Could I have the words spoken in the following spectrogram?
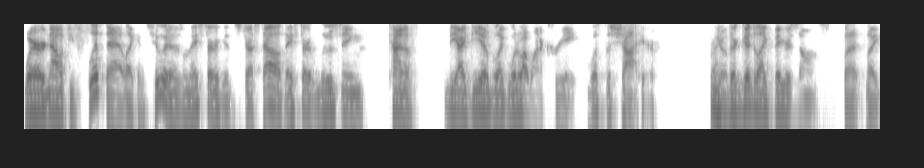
Where now, if you flip that, like intuitives, when they start getting stressed out, they start losing kind of the idea of like, what do I want to create? What's the shot here? Right. You know, they're good to like bigger zones, but like,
